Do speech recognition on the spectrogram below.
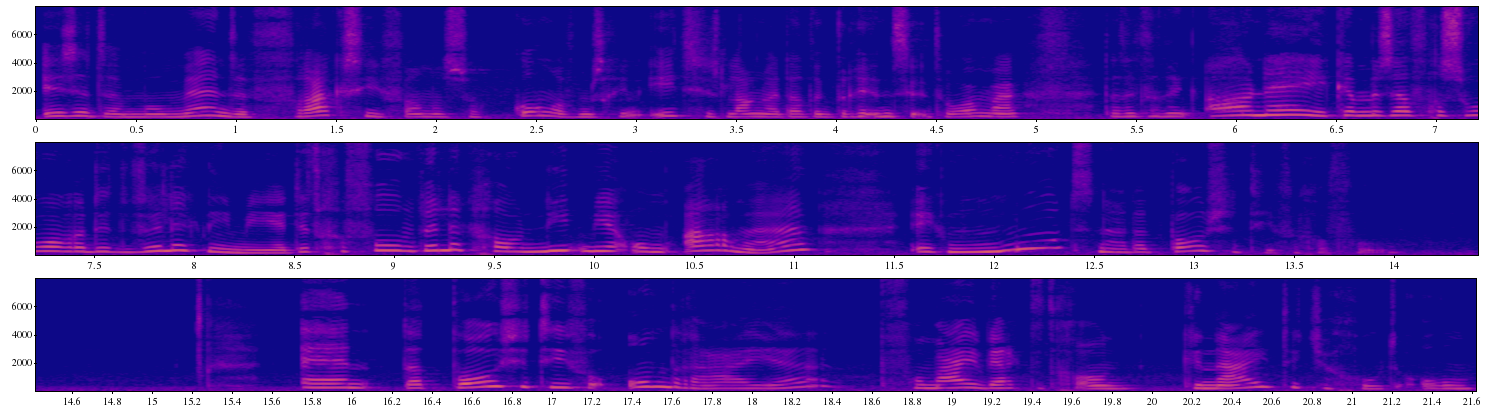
is het een moment, een fractie van een seconde, of misschien ietsjes langer dat ik erin zit hoor. Maar dat ik dan denk: oh nee, ik heb mezelf gezworen, dit wil ik niet meer. Dit gevoel wil ik gewoon niet meer omarmen. Ik moet naar dat positieve gevoel. En dat positieve omdraaien, voor mij werkt het gewoon knijtertje goed om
